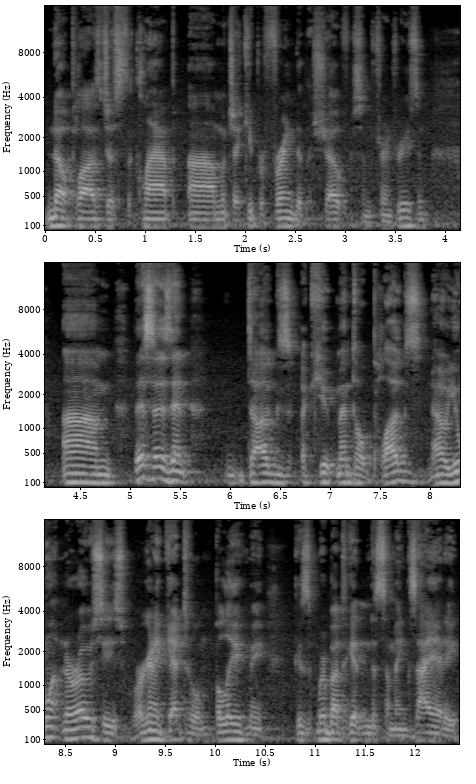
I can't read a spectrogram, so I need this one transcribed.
No Applause, Just the Clap, um, which I keep referring to the show for some strange reason. Um, this isn't Doug's acute mental plugs. No, you want neuroses. We're going to get to them, believe me, because we're about to get into some anxiety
